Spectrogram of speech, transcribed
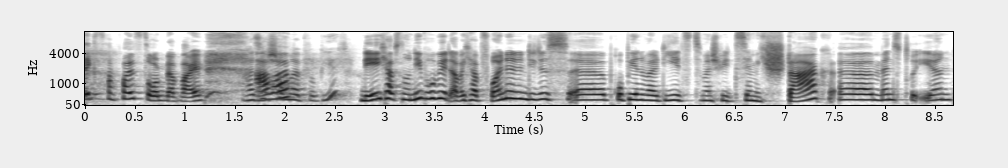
Extra Polsterung dabei. Hast aber, du schon mal probiert? Nee, ich habe es noch nie probiert, aber ich habe Freundinnen, die das äh, probieren, weil die jetzt zum Beispiel ziemlich stark äh, menstruieren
